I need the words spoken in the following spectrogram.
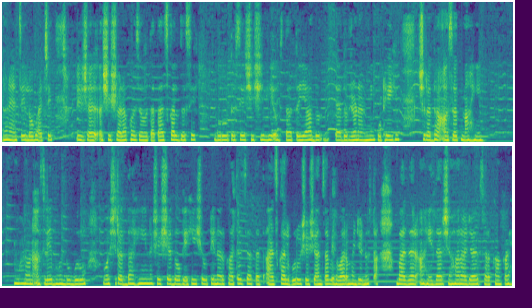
धण्याचे लोभाचे शिष्या शिष्याला फसवतात. आजकाल जसे गुरु तसे शिष्यही असतात. या दुर् त्या दुर्जनांनी कुठेही श्रद्धा असत नाही. म्हणून असले भोंदू गुरु व श्रद्धाहीन शिष्य दोघेही शेवटी नरकातच जातात. आजकाल गुरु शिष्यांचा व्यवहार म्हणजे नुसता बाजार आहे. दार शहाराजासारखा काय?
